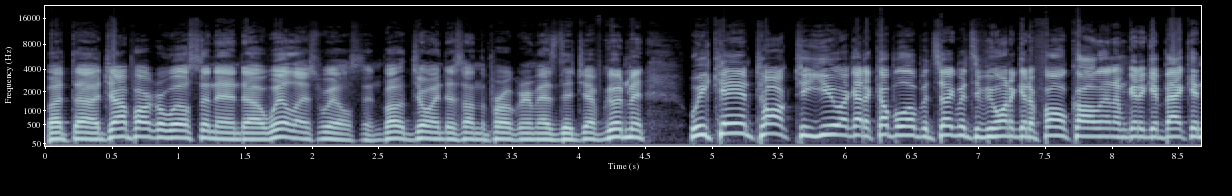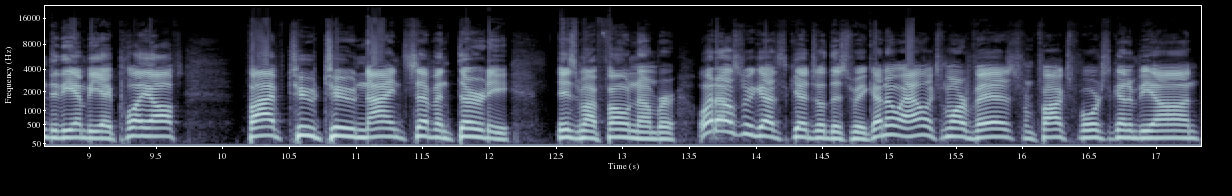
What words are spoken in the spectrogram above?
But uh, John Parker Wilson and uh, Willis Wilson both joined us on the program, as did Jeff Goodman. We can talk to you. I got a couple open segments. If you want to get a phone call in, I'm going to get back into the NBA playoffs. 522-9730 is my phone number. What else we got scheduled this week? I know Alex Marvez from Fox Sports is going to be on.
